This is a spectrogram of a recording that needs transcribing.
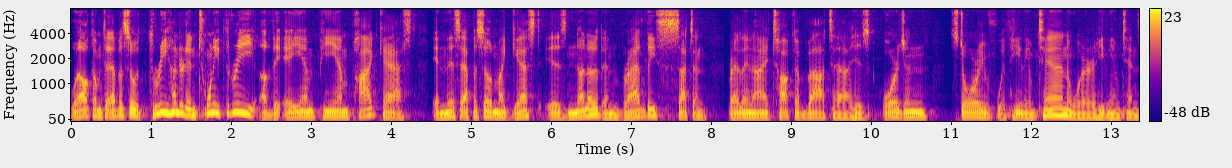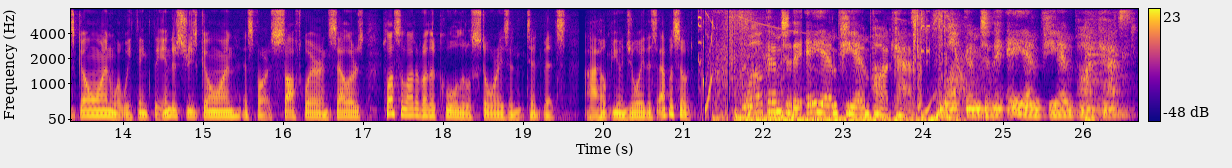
Welcome to episode 323 of the AMPM podcast. In this episode, my guest is none other than Bradley Sutton. Bradley and I talk about uh, his origin story with Helium 10, where Helium 10 is going, what we think the industry's going as far as software and sellers, plus a lot of other cool little stories and tidbits. I hope you enjoy this episode. Welcome to the AMPM podcast. Welcome to the AMPM podcast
